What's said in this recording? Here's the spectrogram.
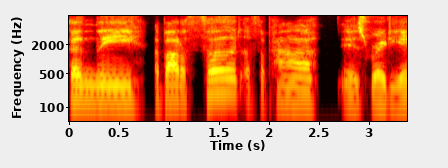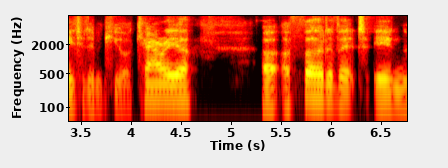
then the about a third of the power is radiated in pure carrier, uh, a third of it in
